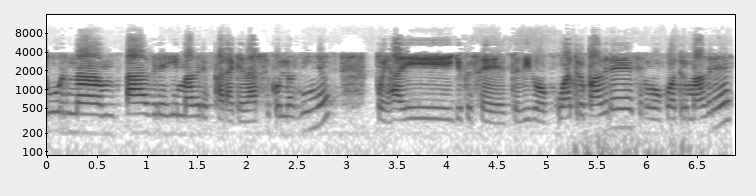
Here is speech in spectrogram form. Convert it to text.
turnan padres y madres para quedarse con los niños, pues hay, yo qué sé, te digo, cuatro padres o cuatro madres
